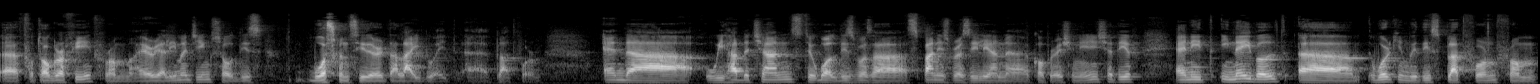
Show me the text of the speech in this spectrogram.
uh, photography from aerial imaging, so this was considered a lightweight uh, platform. And uh, we had the chance to, well, this was a Spanish-Brazilian uh, cooperation initiative, and it enabled uh, working with this platform from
